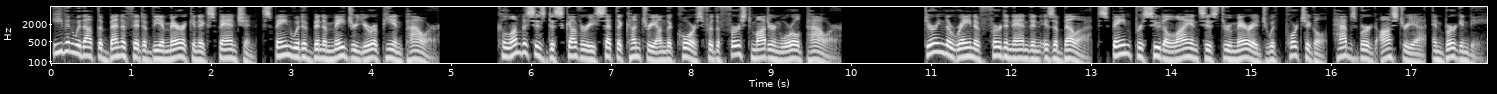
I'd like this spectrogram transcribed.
Even without the benefit of the American expansion, Spain would have been a major European power. Columbus's discovery set the country on the course for the first modern world power. During the reign of Ferdinand and Isabella, Spain pursued alliances through marriage with Portugal, Habsburg Austria, and Burgundy.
